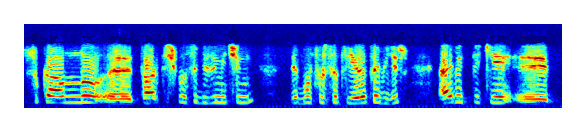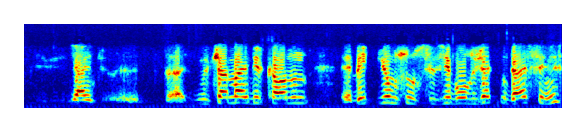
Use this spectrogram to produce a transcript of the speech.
su kanunu e, tartışması bizim için de bu fırsatı yaratabilir. Elbette ki e, yani mükemmel bir kanun e, bekliyor musunuz sizce bu olacak mı derseniz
